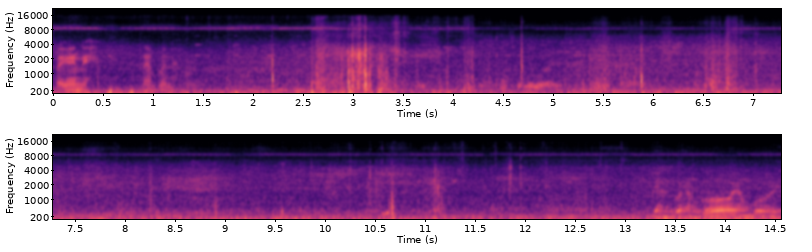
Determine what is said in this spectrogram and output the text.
pengen nih. Kenapa nih? Sini, boy. Jangan goyang-goyang, boy.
